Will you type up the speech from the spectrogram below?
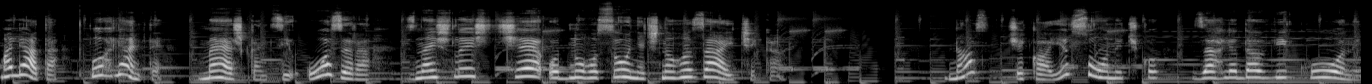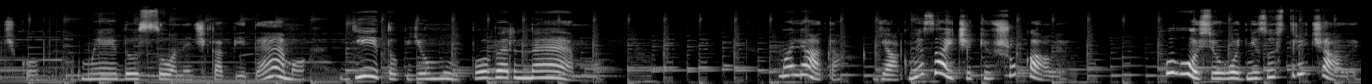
Малята, погляньте, мешканці озера знайшли ще одного сонячного зайчика. Нас чекає сонечко, заглядав віконечко. Ми до сонечка підемо, діток йому повернемо. Малята, як ми зайчиків шукали? Кого сьогодні зустрічали?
